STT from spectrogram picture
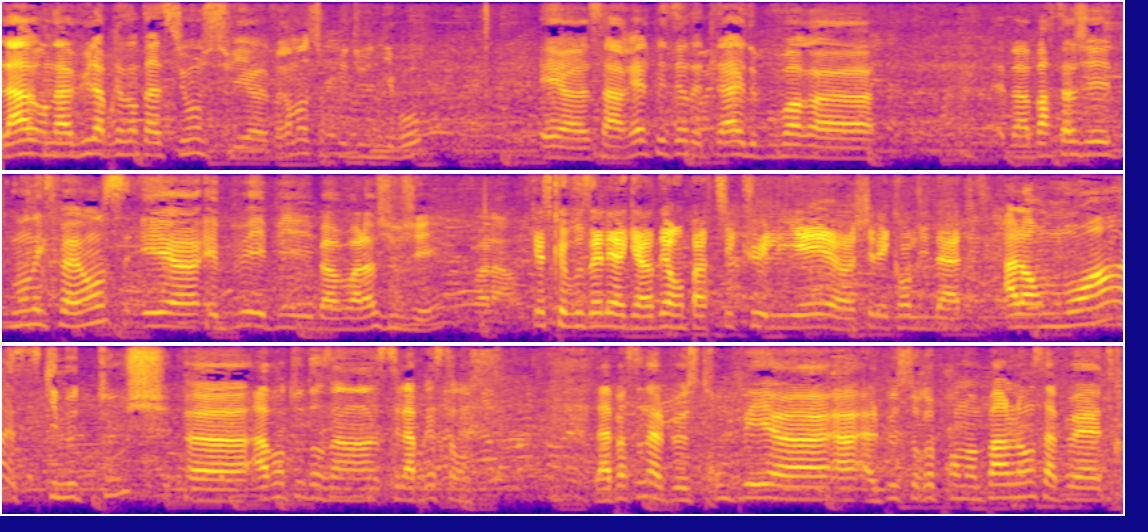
là, on a vu la présentation, je suis vraiment surpris du niveau. Et c'est un réel plaisir d'être là et de pouvoir eh ben, partager mon expérience et, euh, et puis, et puis ben, voilà, juger. Voilà. Qu'est-ce que vous allez regarder en particulier euh, chez les candidates Alors moi, ce qui me touche euh, avant tout dans un, c'est la prestance. La personne, elle peut se tromper, elle peut se reprendre en parlant, ça peut être,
